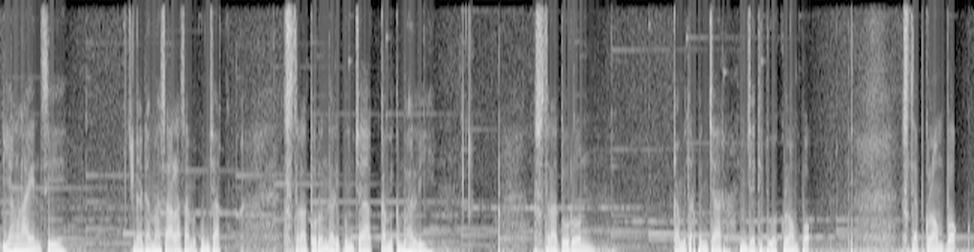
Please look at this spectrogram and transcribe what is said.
yang lain sih. Gak ada masalah sampai puncak. Setelah turun dari puncak, kami kembali. Setelah turun, kami terpencar menjadi dua kelompok. Setiap kelompok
